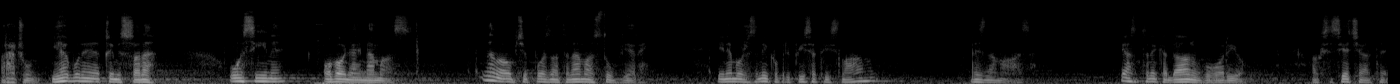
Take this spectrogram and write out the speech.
račun. Jabune qim salah, o sine, obavljaj namaz. Nama je opće poznato namaz stup vjere. I ne može se niko pripisati islamu bez namaza. Ja sam to nekad davno govorio, ako se sjećate,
